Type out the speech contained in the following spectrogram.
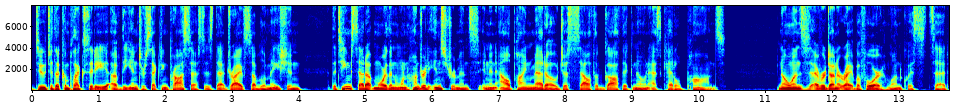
Due to the complexity of the intersecting processes that drive sublimation, the team set up more than 100 instruments in an alpine meadow just south of Gothic known as Kettle Ponds. No one's ever done it right before, Lundquist said,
